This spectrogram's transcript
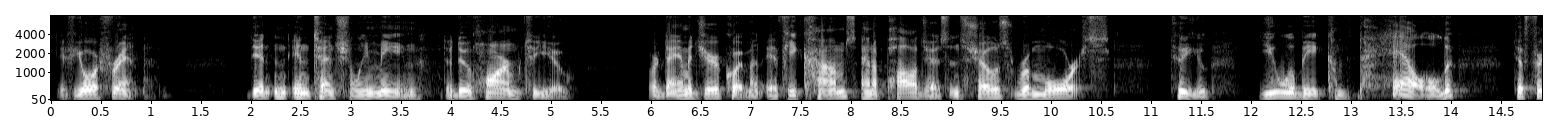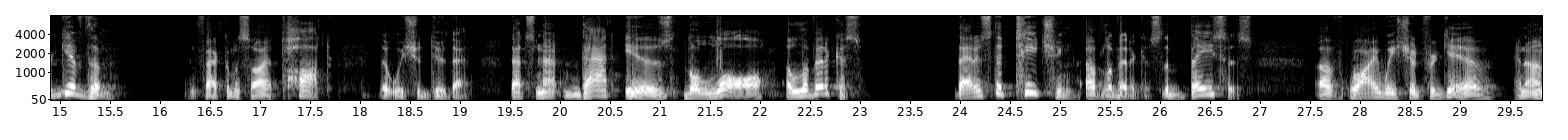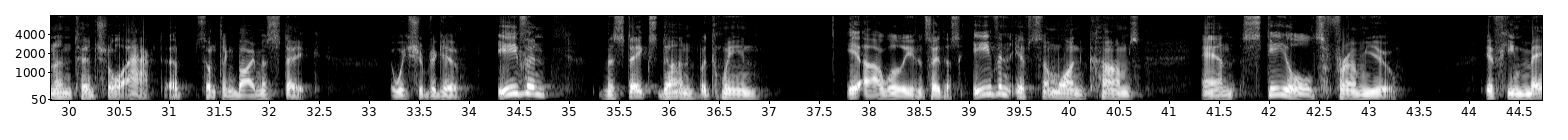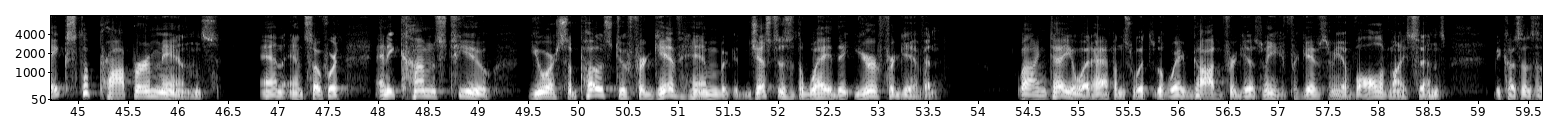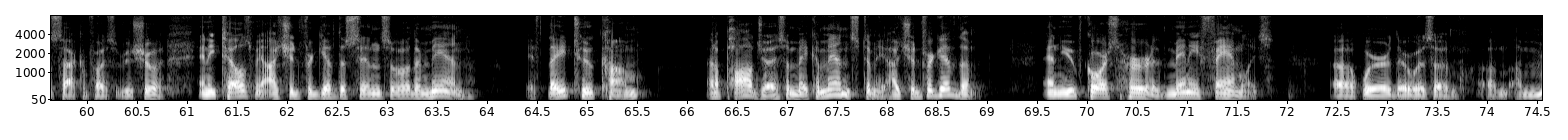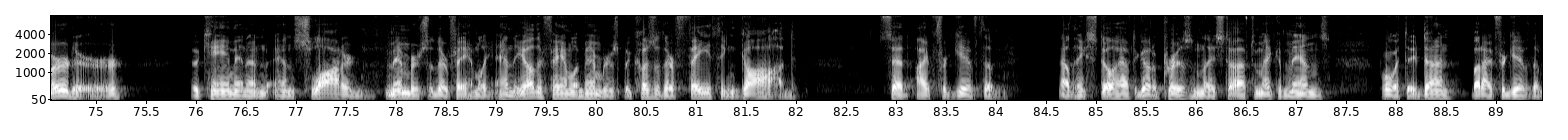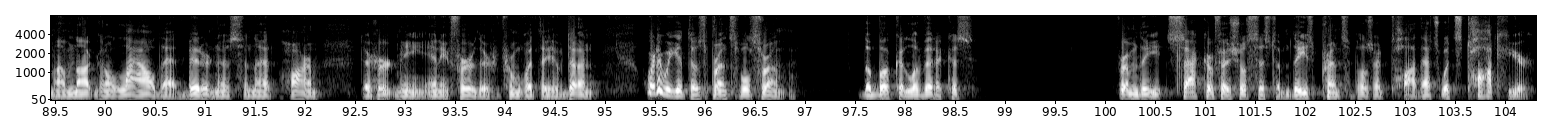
If your friend didn't intentionally mean to do harm to you or damage your equipment, if he comes and apologizes and shows remorse to you, you will be compelled to forgive them. In fact, the Messiah taught that we should do that. That's not, that is the law of Leviticus. That is the teaching of Leviticus, the basis of why we should forgive an unintentional act, uh, something by mistake, that we should forgive. Even mistakes done between, I will even say this, even if someone comes and steals from you, if he makes the proper amends and, and so forth, and he comes to you, you are supposed to forgive him just as the way that you're forgiven. Well, I can tell you what happens with the way God forgives me. He forgives me of all of my sins because of the sacrifice of Yeshua. And he tells me I should forgive the sins of other men. If they too come and apologize and make amends to me, I should forgive them. And you, of course, heard of many families uh, where there was a, a, a, murderer who came in and, and slaughtered members of their family, and the other family members, because of their faith in God, said, I forgive them. Now, they still have to go to prison, they still have to make amends for what they've done, but I forgive them. I'm not going to allow that bitterness and that harm to hurt me any further from what they have done. Where do we get those principles from? The book of Leviticus, from the sacrificial system. These principles are taught. That's what's taught here.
